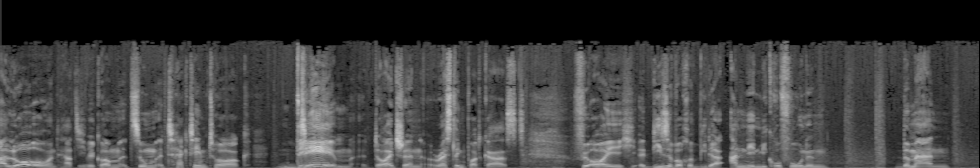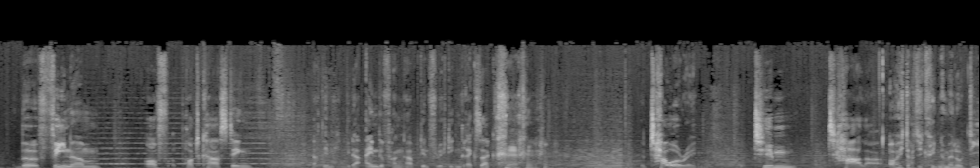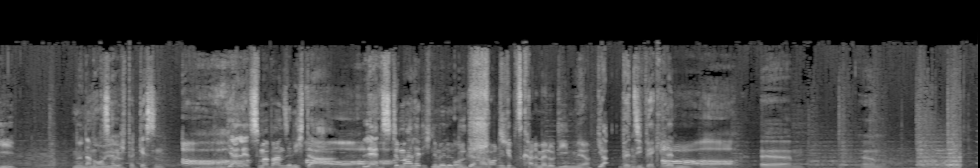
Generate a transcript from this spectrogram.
Hallo und herzlich willkommen zum Tag Team Talk, dem deutschen Wrestling Podcast. Für euch diese Woche wieder an den Mikrofonen The Man, The Phenom of Podcasting, nachdem ich ihn wieder eingefangen habe, den flüchtigen Drecksack. Towering, Tim Thaler. Oh, ich dachte, ich kriege eine Melodie. Eine Verdammt, das neue. habe ich vergessen. oh. Ja, letztes Mal waren sie nicht da. Oh. Letzte Mal hätte ich eine Melodie Und gehabt. schon gibt es keine Melodien mehr. ja, wenn sie wegrennen. Oh. Ähm, ähm,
